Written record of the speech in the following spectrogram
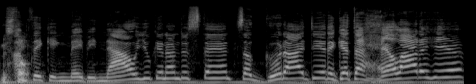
let's go. I'm thinking maybe now you can understand it's a good idea to get the hell out of here?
